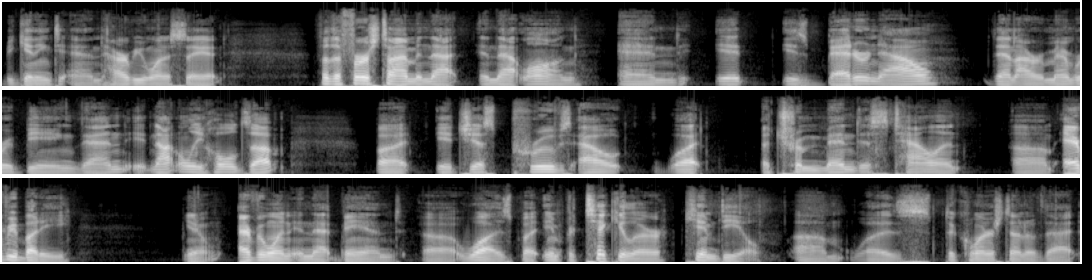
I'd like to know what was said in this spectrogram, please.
beginning to end, however you want to say it, for the first time in that in that long. And it is better now than I remember it being then. It not only holds up, but it just proves out what a tremendous talent um, everybody, you know, everyone in that band uh, was, but in particular, Kim Deal um, was the cornerstone of that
